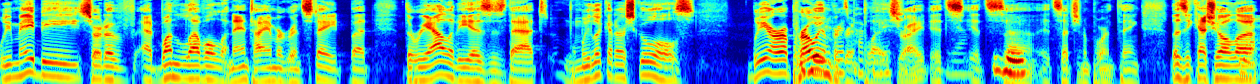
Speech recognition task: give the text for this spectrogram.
we may be sort of at one level an anti-immigrant state, but the reality is, is that when we look at our schools, we are a pro-immigrant place, right? It's it's uh, it's such an important thing. Lizzie Cashiola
